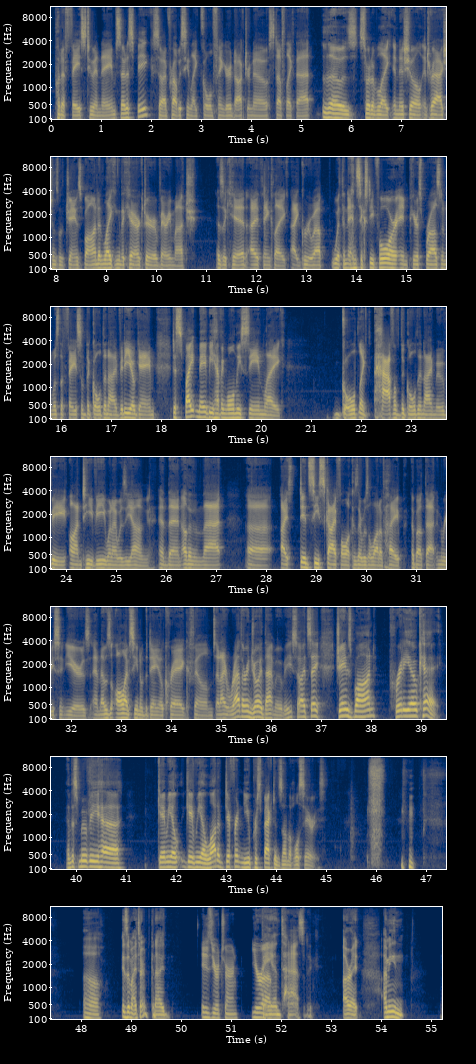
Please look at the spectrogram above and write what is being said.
put a face to a name, so to speak. So I've probably seen like Goldfinger, Doctor No, stuff like that. Those sort of like initial interactions with James Bond and liking the character very much as a kid. I think like I grew up with an N64 and Pierce Brosnan was the face of the GoldenEye video game, despite maybe having only seen like gold like half of the GoldenEye movie on TV when I was young. And then other than that, uh, I did see Skyfall because there was a lot of hype about that in recent years, and that was all I've seen of the Daniel Craig films, and I rather enjoyed that movie. So I'd say James Bond, pretty okay. And this movie uh, gave me a gave me a lot of different new perspectives on the whole series. uh, is it my turn? Can I? It is your turn. You're fantastic. Up. All right. I mean,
